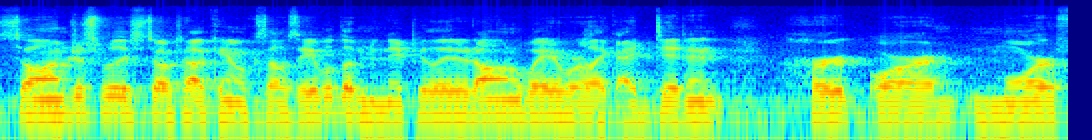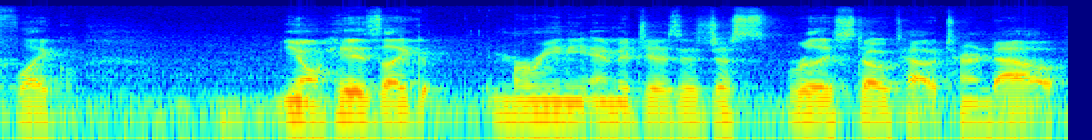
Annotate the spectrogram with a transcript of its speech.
so I'm just really stoked how it came out because I was able to manipulate it all in a way where like I didn't hurt or morph like you know his like murrini images. Is just really stoked how it turned out.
